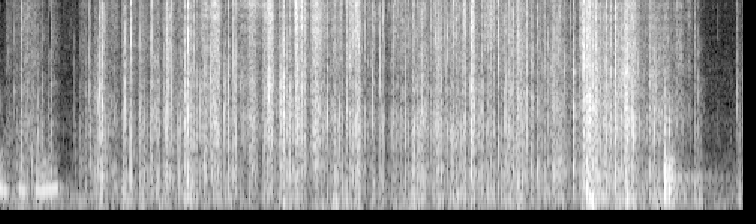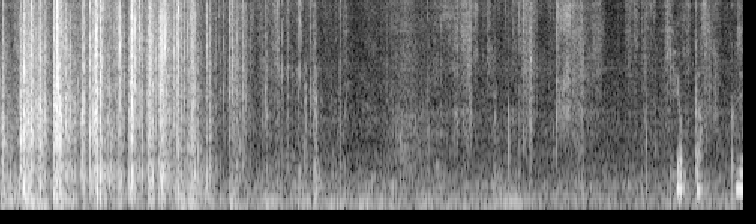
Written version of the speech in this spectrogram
여기고 귀엽다. 그지?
